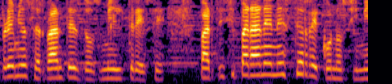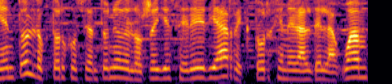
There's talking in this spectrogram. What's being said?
Premio Cervantes 2013. Participarán en este reconocimiento el doctor José Antonio de los Reyes Heredia, rector general de la UAM,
